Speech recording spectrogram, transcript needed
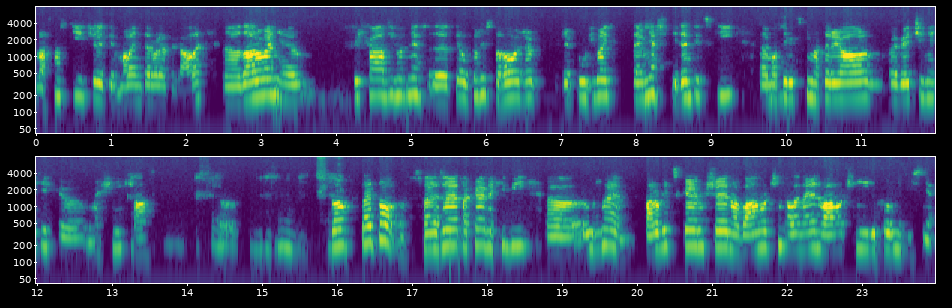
vlastností, čili ty malé intervaly a tak dále. Eh, zároveň eh, vychází hodně ty autoři z toho, že, že používají téměř identický motivický materiál ve většině těch dnešních částí. To, v této sféře také nechybí uh, různé parodické mše na vánoční, ale nejen vánoční duchovní písně.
